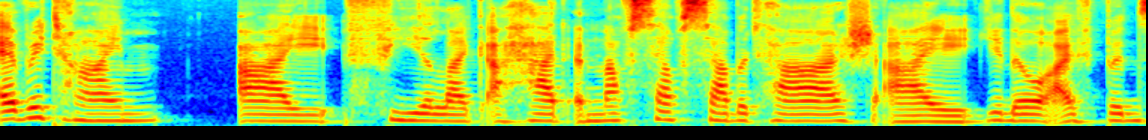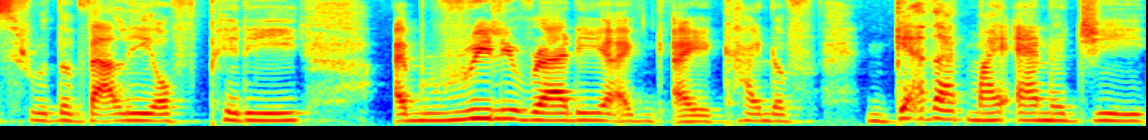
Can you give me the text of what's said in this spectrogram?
every time I feel like I had enough self sabotage. I, you know, I've been through the valley of pity. I'm really ready. I, I kind of gathered my energy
